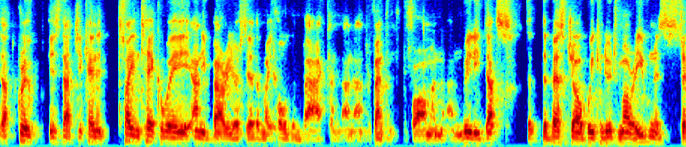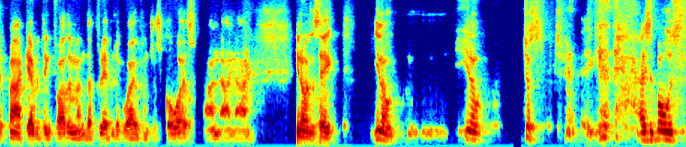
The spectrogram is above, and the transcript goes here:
that group is that you kind of try and take away any barriers there that might hold them back and, and, and prevent them from performing. And really, that's the, the, best job we can do tomorrow, even is strip back everything for them and that they're able to go out and just go it. And, and, and you know, to say, you know, you know, just, I suppose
